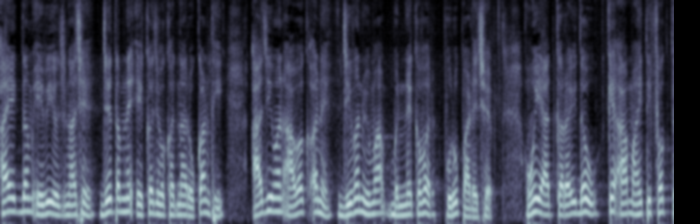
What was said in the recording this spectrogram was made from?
આ એકદમ એવી યોજના છે જે તમને એક જ વખતના રોકાણથી આજીવન આવક અને જીવન વીમા બંને કવર પૂરું પાડે છે. હું યાદ કરાવી દઉં કે આ માહિતી ફક્ત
